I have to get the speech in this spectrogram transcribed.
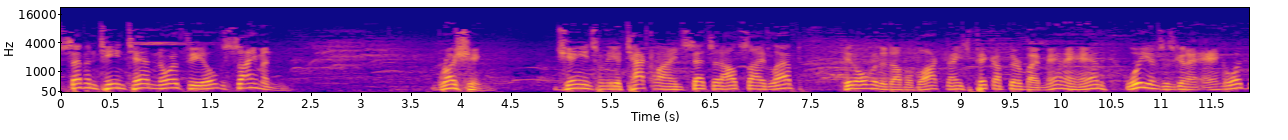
17-10 Northfield. Simon. Rushing. James from the attack line sets it outside left. Hit over the double block. Nice pick up there by Manahan. Williams is going to angle it.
